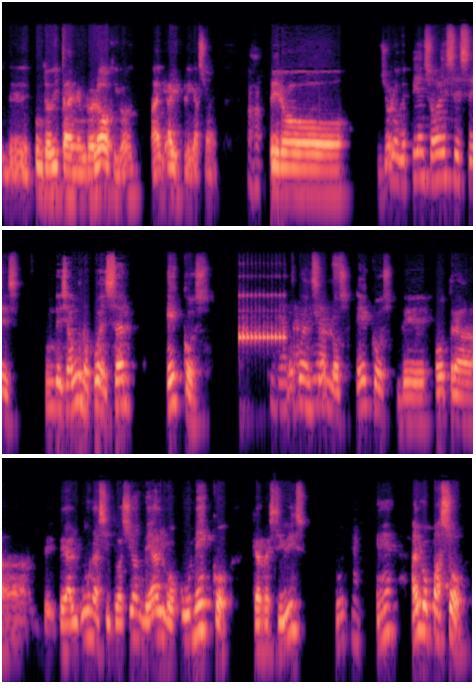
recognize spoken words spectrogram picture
desde el punto de vista neurológico, hay, hay explicaciones. Pero yo lo que pienso a veces es, un déjà vu no pueden ser ecos, no pueden ser los ecos de otra de, alguna situación, de algo, un eco que recibís. ¿eh? algo pasó,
